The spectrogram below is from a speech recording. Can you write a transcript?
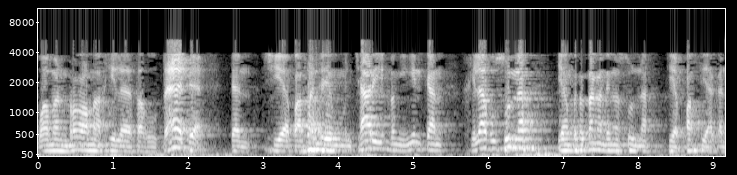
Wa man rama khilafahu bada dan siapa saja yang mencari menginginkan khilafus sunnah yang bertentangan dengan sunnah dia pasti akan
